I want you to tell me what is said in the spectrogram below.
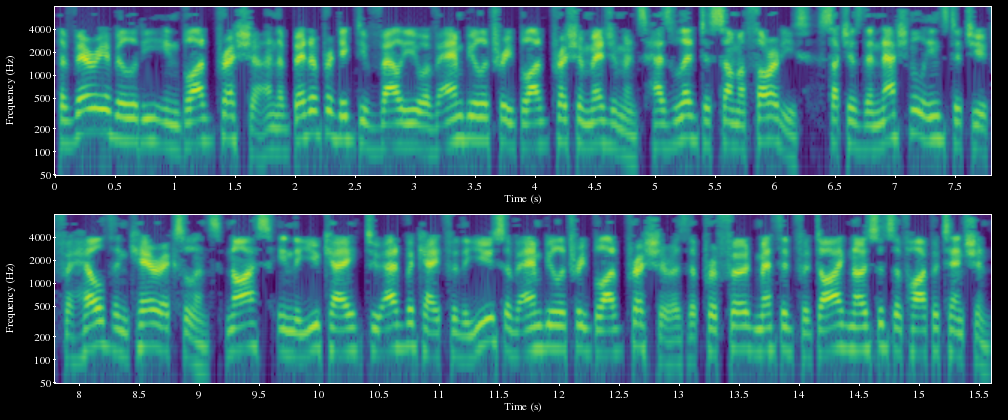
The variability in blood pressure and the better predictive value of ambulatory blood pressure measurements has led to some authorities, such as the National Institute for Health and Care Excellence NICE, in the UK, to advocate for the use of ambulatory blood pressure as the preferred method for diagnosis of hypertension.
